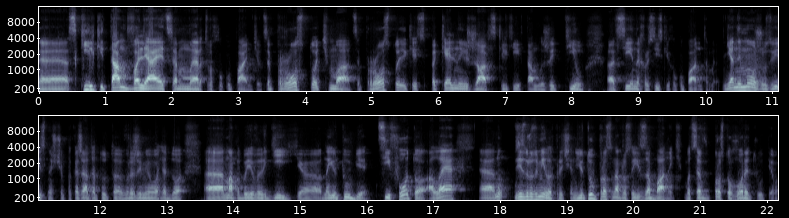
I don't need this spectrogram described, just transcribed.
Е, Скільки там валяється мертвих окупантів? Це просто тьма, це просто якийсь пекельний жах. Скільки їх там лежить тіл е, всіяних російських окупантами? Я не можу, звісно, що показати тут в режимі огляду мапи бойових дій на Ютубі ці фото, але ну зі зрозумілих причин Ютуб просто-напросто їх забанить, бо це просто гори трупів.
